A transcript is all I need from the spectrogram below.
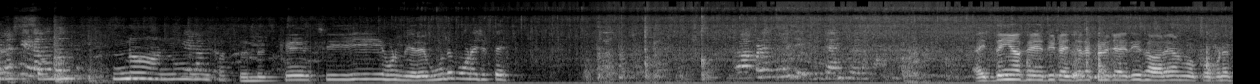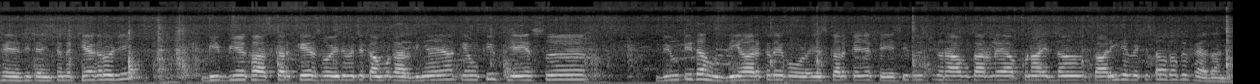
ਹਸਨਾਂ ਨੂੰ ਪਤਲ ਕੇ ਜੀ। ਹੁਣ ਮੇਰੇ ਮੂੰਹ ਤੇ ਪਾਉਣੇ ਛਿੱਟੇ ਆਪਣੇ ਮੂੰਹ ਦੇਖੀ ਟੈਨਸ਼ਨ ਐਦਾਂ ਹੀ ਆ ਫੇਸ ਦੀ ਟੈਨਸ਼ਨ ਰੱਖਣੀ ਚਾਹੀਦੀ ਸਾਰਿਆਂ ਨੂੰ। ਆਪੋ ਆਪਣੇ ਫੇਸ ਦੀ ਟੈਨਸ਼ਨ ਰੱਖਿਆ ਕਰੋ ਜੀ। ਬੀਬੀਆਂ ਖਾਸ ਕਰਕੇ ਰਸੋਈ ਦੇ ਵਿੱਚ ਕੰਮ ਕਰਦੀਆਂ ਆ ਕਿਉਂਕਿ ਫੇਸ ਬਿਊਟੀ ਤਾਂ ਹੁੰਦੀ ਹਰ ਇੱਕ ਦੇ ਕੋਲ, ਇਸ ਕਰਕੇ ਜੇ ਫੇਸ ਹੀ ਤੁਸੀਂ ਖਰਾਬ ਕਰ ਲਿਆ ਆਪਣਾ ਇਦਾਂ ਕਾਲੀ ਦੇ ਵਿੱਚ ਤਾਂ ਉਹਦਾ ਕੋਈ ਫਾਇਦਾ ਨਹੀਂ।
